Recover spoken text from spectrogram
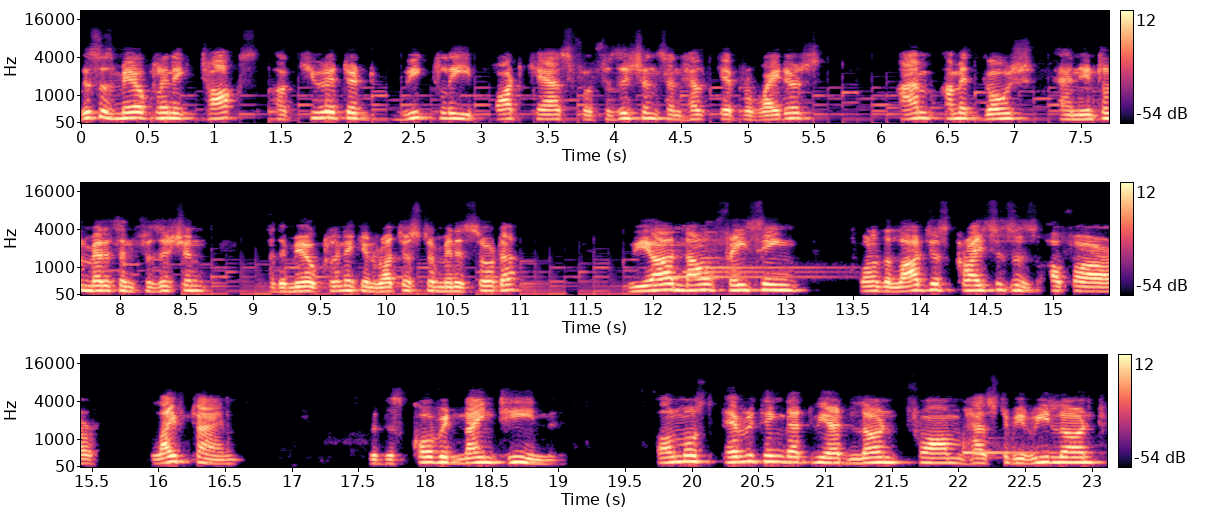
This is Mayo Clinic Talks, a curated weekly podcast for physicians and healthcare providers. I'm Amit Ghosh, an internal medicine physician at the Mayo Clinic in Rochester, Minnesota. We are now facing one of the largest crises of our lifetime with this COVID 19. Almost everything that we had learned from has to be relearned.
